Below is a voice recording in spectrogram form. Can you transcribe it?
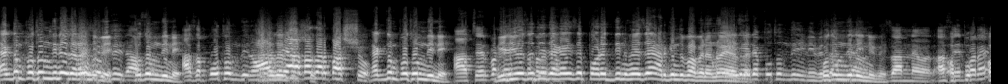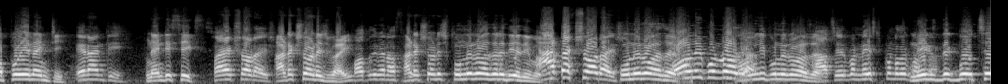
একদম প্রথম দিনে যারা প্রথম নিবে আচ্ছা। প্রথম দিনে। আচ্ছা প্রথম দিন। 8,500 অনলি আট হাজার পাঁচশো। একদম প্রথম দিনে। আচ্ছা এরপর ভিডিও যদি কোনটা? দেখা গেছে পরের দিন হয়ে যায় আর কিন্তু পাবে না এটা প্রথম দিনই নেবে প্রথম জান দিনই নেবে। জান নেওয়ার। আচ্ছা এরপরে? অপো এ নাইনটি ভাই। কত দিবেন দিয়ে দিব। অনলি অনলি আচ্ছা এরপর নেক্সট কোনটা দেখব? নেক্সট দেখব হচ্ছে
